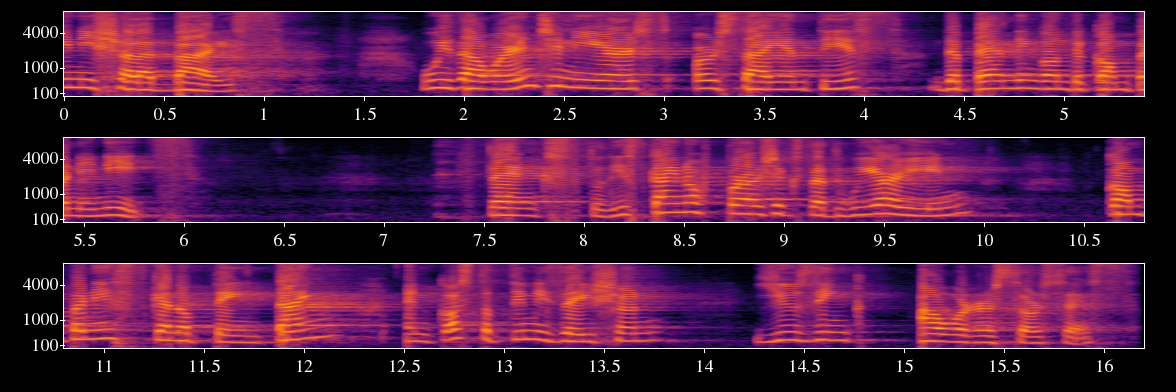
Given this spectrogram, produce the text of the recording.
initial advice with our engineers or scientists, depending on the company needs. Thanks to this kind of projects that we are in, companies can obtain time and cost optimization using our resources.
